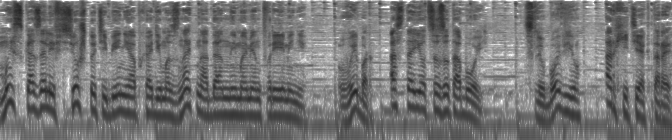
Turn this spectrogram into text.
мы сказали все, что тебе необходимо знать на данный момент времени. Выбор остается за тобой. С любовью, архитекторы.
